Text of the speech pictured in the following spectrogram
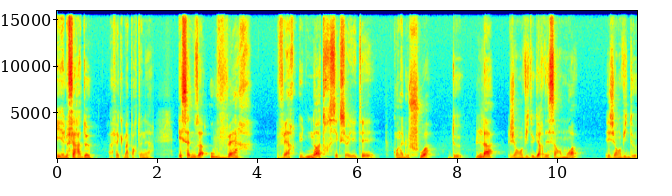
et à le faire à deux avec ma partenaire. Et ça nous a ouvert vers une autre sexualité qu'on a le choix de là, j'ai envie de garder ça en moi et j'ai envie de,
